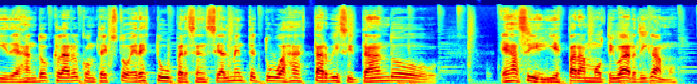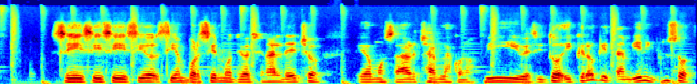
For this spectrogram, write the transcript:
y, dejando claro el contexto, eres tú, presencialmente tú vas a estar visitando, es así, sí. y es para motivar, digamos. Sí, sí, sí, sí 100% motivacional, de hecho vamos a dar charlas con los pibes y todo. Y creo que también, incluso,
